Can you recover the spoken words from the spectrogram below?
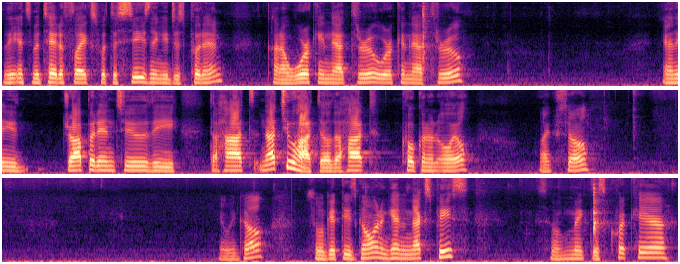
the instant potato flakes with the seasoning you just put in, kind of working that through, working that through. And then you drop it into the, the hot, not too hot though, the hot coconut oil, like so. Here we go. So we'll get these going. Again, the next piece. So we'll make this quick here.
